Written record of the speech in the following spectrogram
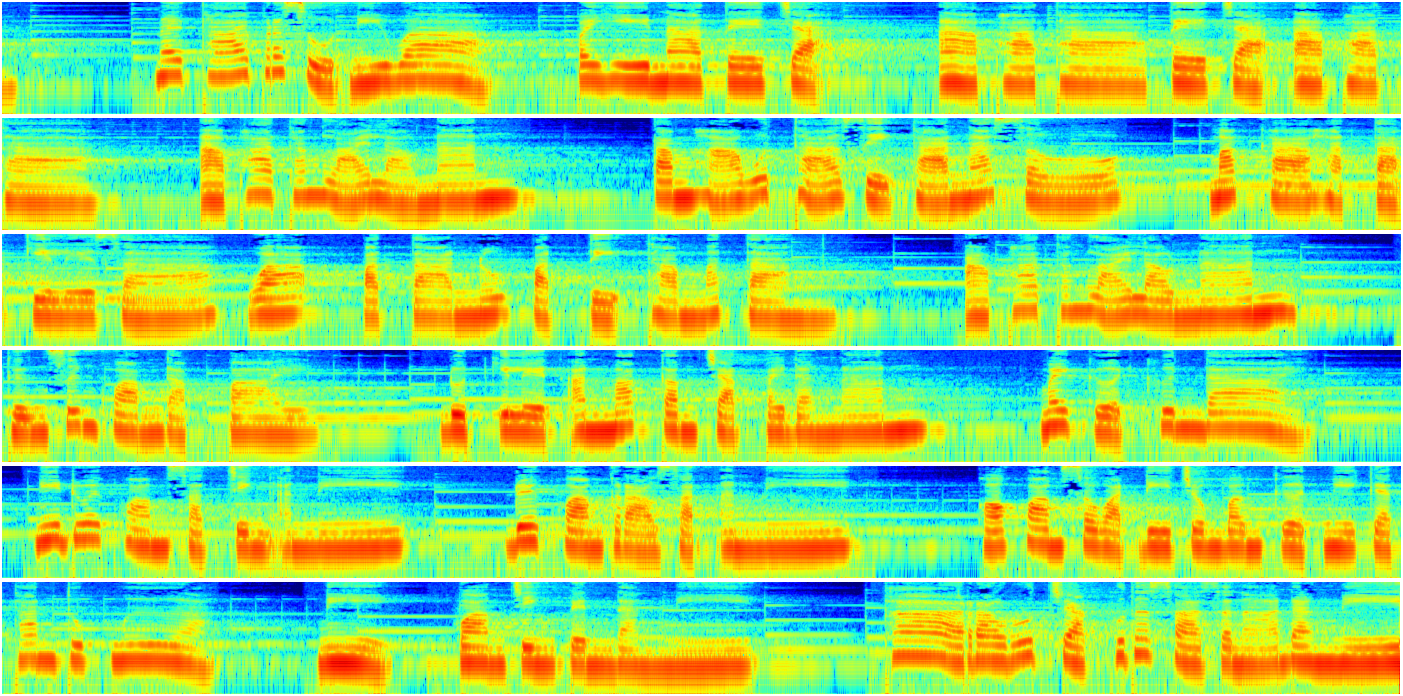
ในท้ายพระสูตรนี้ว่าปยีนาเตจะ อาพาธา เตจะอาพาธา อาพาธทั้งหลายเหล่านั้นตัมหาวุฒาสิฐานโส มัคคาหัตตะกิเลสาวะปตานุปติธรรมตัง อาพาธทั้งหลายเหล่านั้น ถึงซึ่งความดับไป ดุดกิเลสอันมักกำจัดไปดังนั้น ไม่เกิดขึ้นได้ นี่ด้วยความสัตย์จริงอันนี้ ด้วยความกล่าวสัตย์อันนี้ ขอความสวัสดีจงบังเกิดมีแก่ท่านทุกเมื่อ นี่ ความจริงเป็นดังนี้ ถ้าเรารู้จักพุทธศาสนาดังนี้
